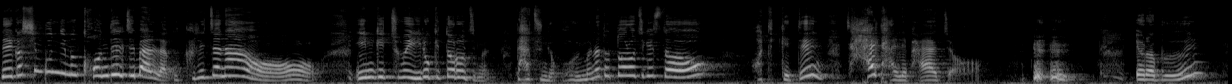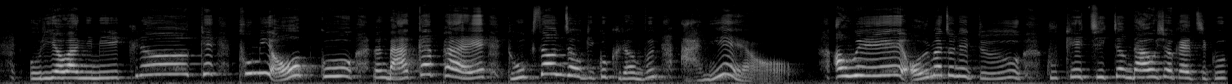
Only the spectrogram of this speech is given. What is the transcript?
내가 신부님은 건들지 말라고 그랬잖아요. 임기 초에 이렇게 떨어지면 나중에 얼마나 더 떨어지겠어요? 어떻게든 잘 달래봐야죠. 여러분, 우리 여왕님이 그렇게 품이 없고 막 막가파에 독선적이고 그런 분 아니에요. 아, 왜 얼마 전에도 국회에 직접 나오셔가지고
